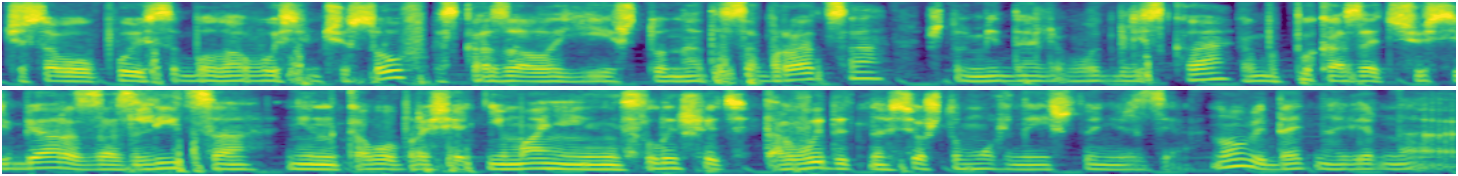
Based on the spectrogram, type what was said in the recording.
часового пояса была 8 часов. Сказала ей, что надо собраться, что медаль вот близка, как бы показать всю себя, разозлиться, ни на кого обращать внимание, не слышать, а выдать на все, что можно и что нельзя. Ну, видать, наверное,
